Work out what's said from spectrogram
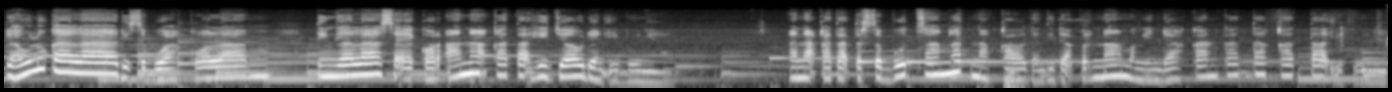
Dahulu kala di sebuah kolam tinggallah seekor anak katak hijau dan ibunya. Anak katak tersebut sangat nakal dan tidak pernah mengindahkan kata-kata ibunya.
